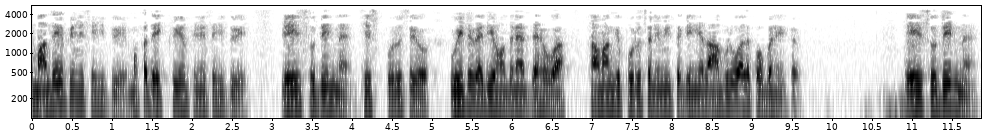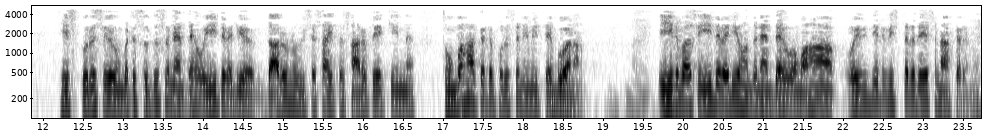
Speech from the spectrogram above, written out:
මදේ පිණිස හිතුවේ? මොකද එක්වීම පිණිස හිතුවේ? ඒ සුදින්න හිස් පුරුෂයෝ ඌට වැඩිය හොඳ නැද්ද ඇහුවා. තමන්ගේ පුරුෂ නිමිත්ත ගෙනියලා අඟුරු වලක ඔබන එක. ඒ සුදින්න හිස් පුරුෂයෝ උඹට සුදුසු නැද්ද ඇහුවා. ඊට වැඩිය දරුණු විශේෂයිත සර්පයෙක් ඉන්න තුඹහකට පුරුෂ නිමිත්ත ලැබුවා ඊට පස්සේ ඊට වැඩිය හොඳ නැද්ද ඇහුවා මහා ওই විදිහට විස්තර දේශනා කරනවා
